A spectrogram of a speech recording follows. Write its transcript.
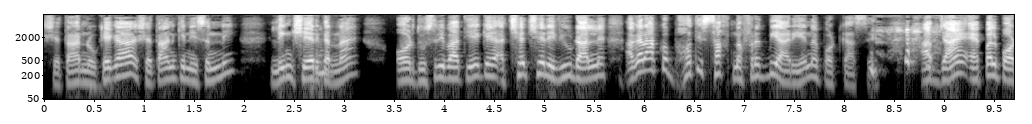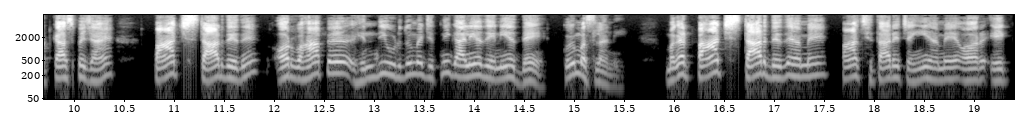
شیطان روکے گا شیطان کی نہیں سننی لنک شیئر کرنا ہے۔ اور دوسری بات یہ کہ اچھے اچھے ریویو ڈالنے اگر آپ کو بہت ہی سخت نفرت بھی آ رہی ہے نا پوڈ کاسٹ سے آپ جائیں ایپل پوڈ کاسٹ پہ جائیں پانچ سٹار دے دیں اور وہاں پہ ہندی اردو میں جتنی گالیاں دینی ہے دیں کوئی مسئلہ نہیں۔ مگر پانچ سٹار دے دیں ہمیں پانچ ستارے چاہیے ہمیں اور ایک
